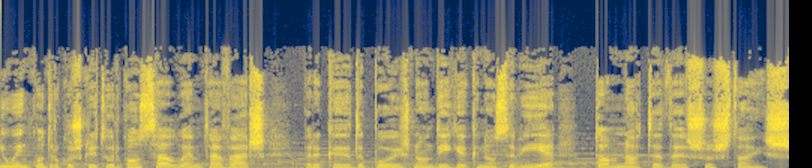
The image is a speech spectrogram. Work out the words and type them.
e um encontro com o escritor Gonçalo M. Tavares, para que depois não diga que não sabia, tome nota das sugestões.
